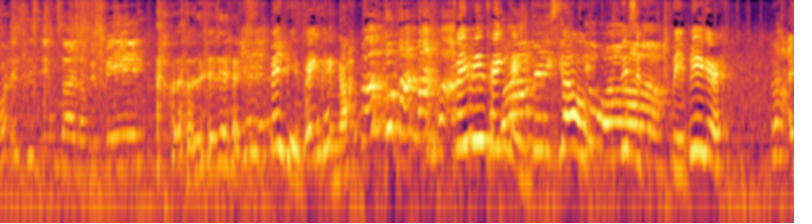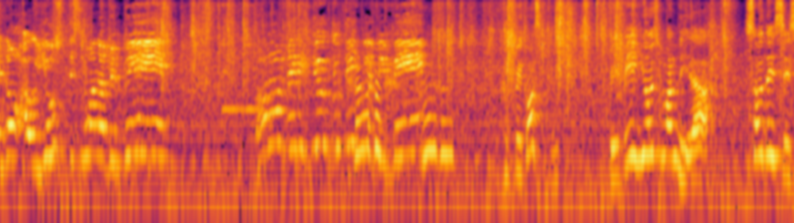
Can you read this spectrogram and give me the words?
What is this inside the baby? baby thinking, ah. baby thinking. Wow, baby so cute. this is baby. I know. I will use this one, a baby. Oh, very cute. Thank you, baby. because baby use money, lah. So this is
